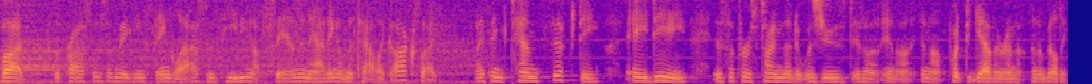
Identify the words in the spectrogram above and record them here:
But the process of making stained glass is heating up sand and adding a metallic oxide. I think 1050 AD is the first time that it was used in a, in a, in a put together in a, in a building.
